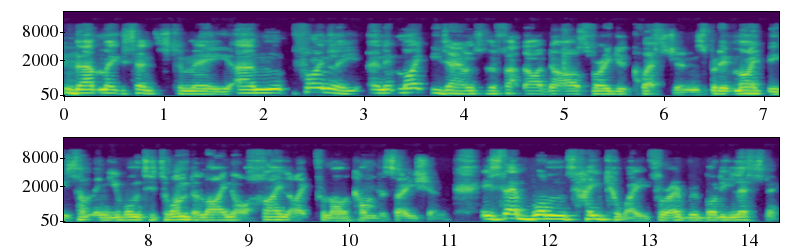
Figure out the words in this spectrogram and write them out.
That makes sense to me. Um, finally, and it might be down to the fact that I've not asked very good questions, but it might be something you wanted to underline or highlight from our conversation. Is there one takeaway for everybody listening?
